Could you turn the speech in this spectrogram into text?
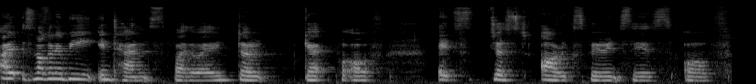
I, it's not going to be intense, by the way. Don't get put off. It's just our experiences of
